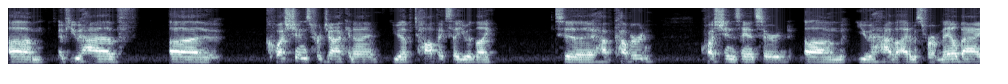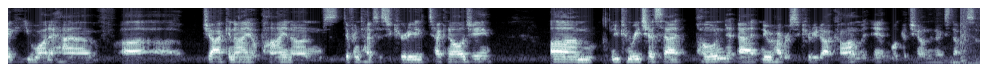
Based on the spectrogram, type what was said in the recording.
Um, if you have uh, questions for Jack and I, you have topics that you would like to have covered, questions answered, um, you have items for a mailbag, you want to have uh, Jack and I opine on different types of security technology, um, you can reach us at pwned at nuharborsecurity.com and we'll get you on the next episode.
